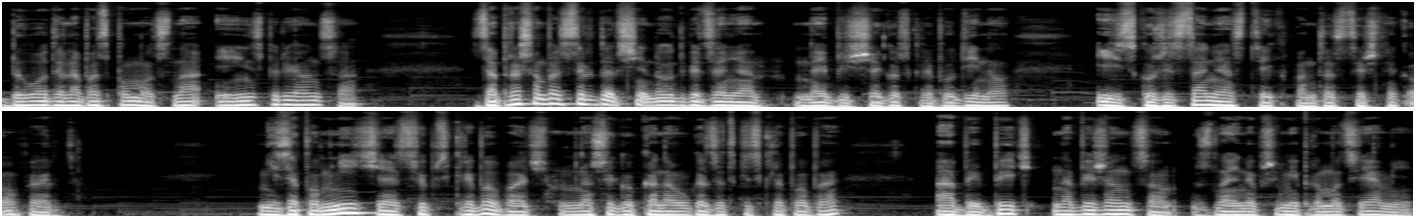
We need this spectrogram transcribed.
było dla Was pomocna i inspirująca. Zapraszam Was serdecznie do odwiedzenia najbliższego sklepu Dino i skorzystania z tych fantastycznych ofert. Nie zapomnijcie subskrybować naszego kanału Gazetki Sklepowe, aby być na bieżąco z najnowszymi promocjami.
